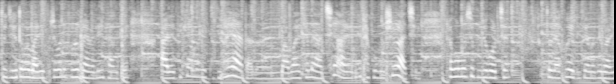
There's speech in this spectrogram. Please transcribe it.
তো যেহেতু আমার বাড়ির পুজো মানে পুরো ফ্যামিলি থাকবে। আর এদিকে আমাদের দিদিভাই আর দাদা, বাবা এখানে আছে। আর এদিকে ঠাকুরমশাইও আছেন। ঠাকুরমশাই পুজো করছেন। তো দেখো, এদিকে আমাদের বাড়ি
